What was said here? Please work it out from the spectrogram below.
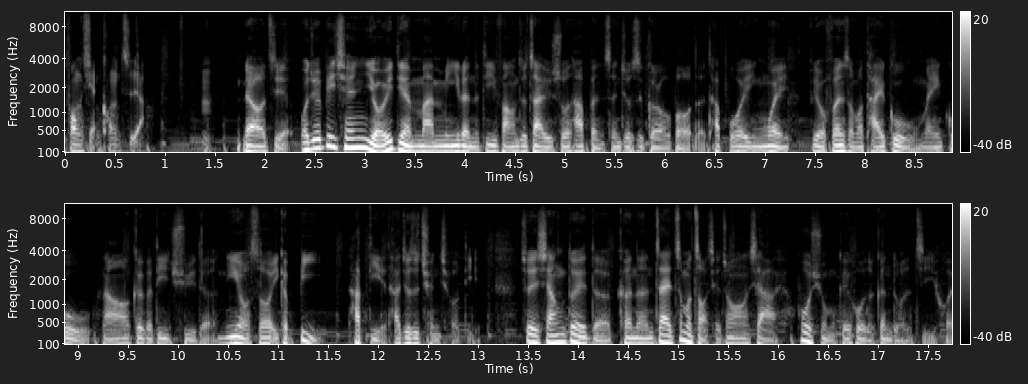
风险控制啊。了解，我觉得币圈有一点蛮迷人的地方，就在于说它本身就是 global 的，它不会因为有分什么台股、美股，然后各个地区的，你有时候一个币它跌，它就是全球跌，所以相对的，可能在这么早期的状况下，或许我们可以获得更多的机会。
